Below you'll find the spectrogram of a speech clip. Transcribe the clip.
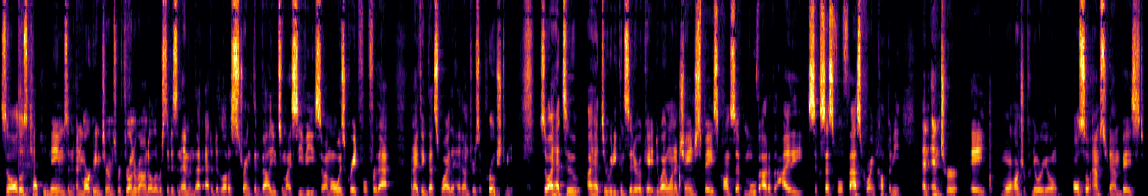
So all those catchy names and, and marketing terms were thrown around all over Citizen M, and that added a lot of strength and value to my CV. So I'm always grateful for that. And I think that's why the headhunters approached me. So I had to, I had to really consider, okay, do I want to change space concept, move out of a highly successful, fast growing company and enter a more entrepreneurial, also Amsterdam based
